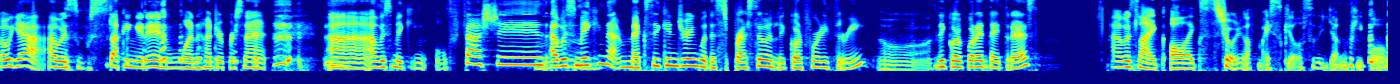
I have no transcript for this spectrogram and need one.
Oh yeah, I was sucking it in 100%. Uh, I was making old fashions. I was making that Mexican drink with espresso and licor 43, Oh, licor 43. I was like all like showing off my skills to the young people.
